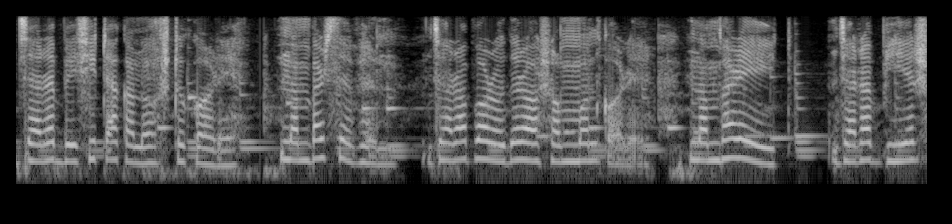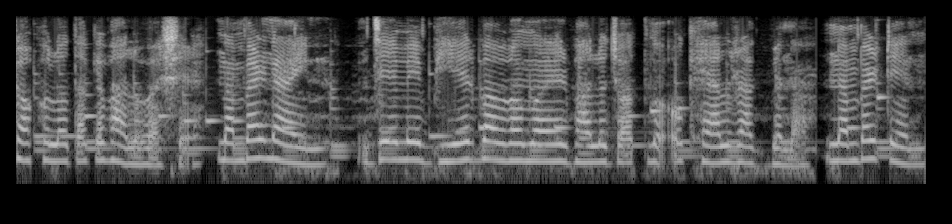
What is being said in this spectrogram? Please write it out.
যারা বেশি টাকা নষ্ট করে। নাম্বার সেভেন যারা বড়দের অসম্মান করে। নাম্বার এইট যারা বিয়ের সফলতাকে ভালোবাসে। নাম্বার নাইন যে মেয়ে বিয়ের বাবা মায়ের ভালো যত্ন ও খেয়াল রাখবে না। নাম্বার টেন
